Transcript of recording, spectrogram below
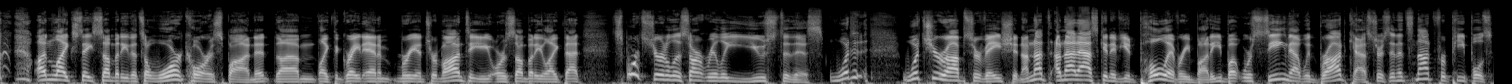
unlike say somebody that's a war correspondent, um, like the great Anna Maria Tremonti or somebody like that, sports journalists aren't really used to this. What what what's your observation? I'm not I'm not asking if you'd pull everybody, but we're seeing that with broadcasters, and it's not for people's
